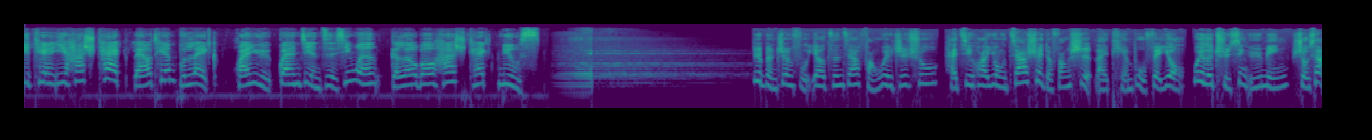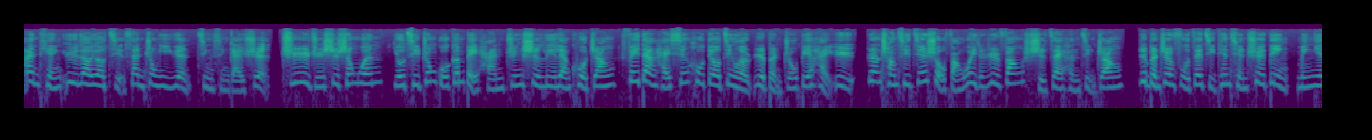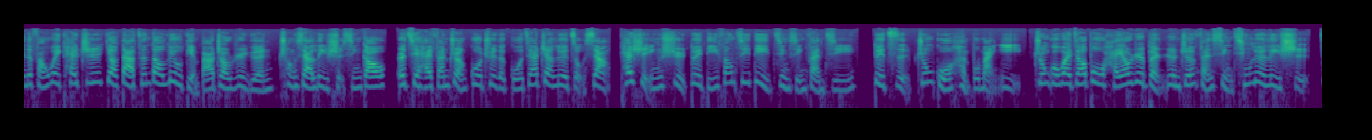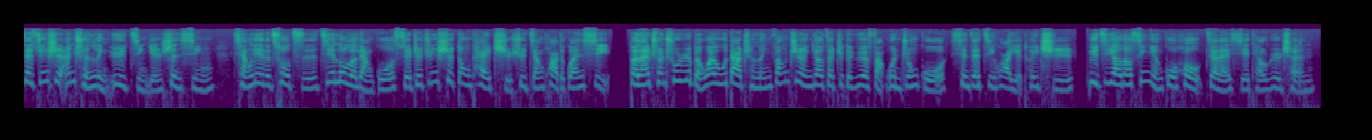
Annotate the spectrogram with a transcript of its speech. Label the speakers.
Speaker 1: 一天一 hashtag 聊天不累，寰宇关键字新闻 global hashtag news。
Speaker 2: 日本政府要增加防卫支出，还计划用加税的方式来填补费用。为了取信于民，首相岸田预料要解散众议院进行改选。区域局势升温，尤其中国跟北韩军事力量扩张，飞弹还先后掉进了日本周边海域，让长期坚守防卫的日方实在很紧张。日本政府在几天前确定，明年的防卫开支要大增到六点八兆日元，创下历史新高，而且还反转过去的国家战略走向，开始允许对敌方基地进行反击。对此，中国很不满意。中国外交部还要日本认真反省侵略历史，在军事安全领域谨言慎行。强烈的措辞揭露了两国随着军事动态持续僵化的关系。本来传出日本外务大臣林芳正要在这个月访问中国，现在计划也推迟，预计要到新年过后再来协调日程。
